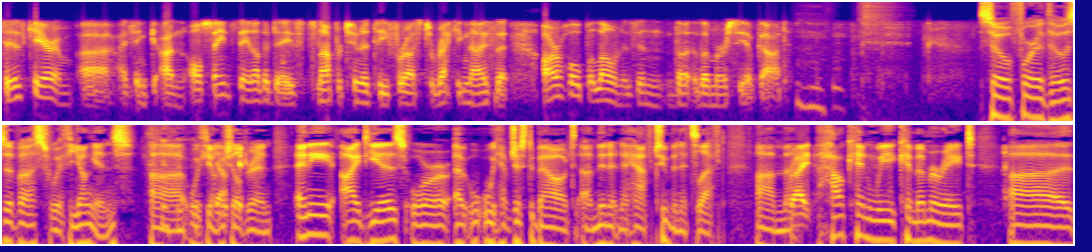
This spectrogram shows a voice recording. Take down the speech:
to His care. And uh, I think on All Saints Day and other days, it's an opportunity for us to recognize that our hope alone is in the, the mercy of God. Mm-hmm. So, for those of us with youngins, uh, with young yep. children, any ideas, or uh, we have just about a minute and a half, two minutes left. Um, right. How can we commemorate uh,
